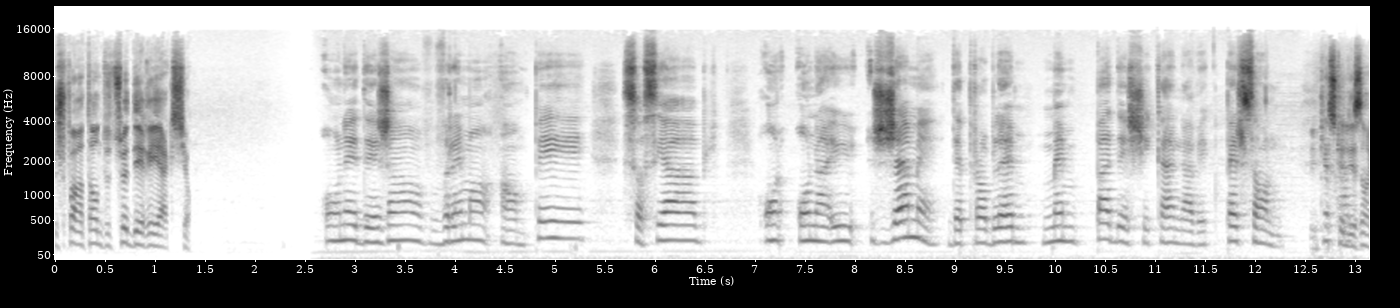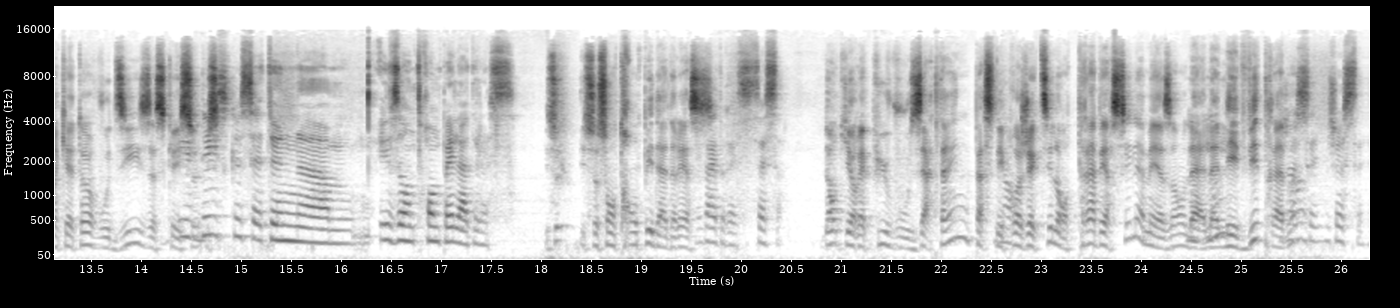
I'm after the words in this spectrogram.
Je fais entendre tout de suite des réactions. On est des gens vraiment en paix, sociables. On n'a eu jamais de problèmes, même pas de chicanes avec personne. Et qu'est-ce que les enquêteurs vous disent? Ils disent que c'est une... Euh, ils ont trompé l'adresse. Ils se, sont trompés d'adresse. D'adresse, c'est ça. Donc, ils auraient pu vous atteindre parce que les projectiles ont traversé la maison, mm-hmm. les vitres avant. Je sais, je sais.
